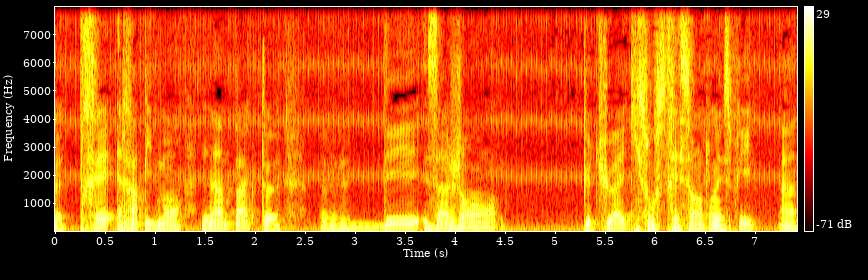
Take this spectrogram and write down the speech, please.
euh, très rapidement l'impact euh, des agents que tu as et qui sont stressants dans ton esprit, hein,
